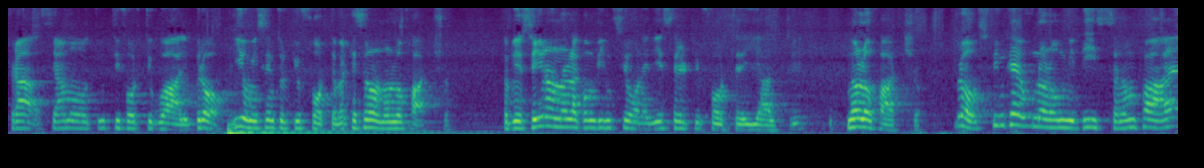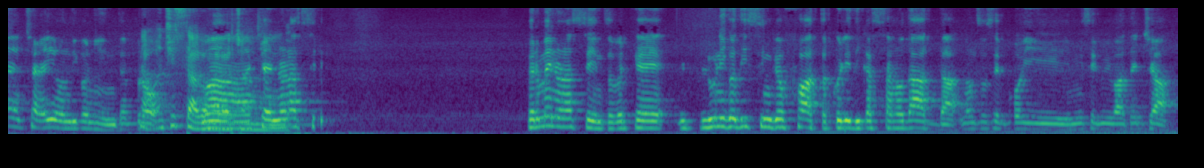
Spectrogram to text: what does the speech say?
fra siamo tutti forti uguali, però io mi sento il più forte perché se no non lo faccio. Capito? Se io non ho la convinzione di essere il più forte degli altri, non lo faccio. Bro, finché uno non mi dissa, non fa, eh, cioè io non dico niente, bro. No, non ci sta come Ma, cioè, non ha senso. Per me non ha senso perché l'unico dissing che ho fatto a quelli di Cassano Dadda, non so se voi mi seguivate già,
